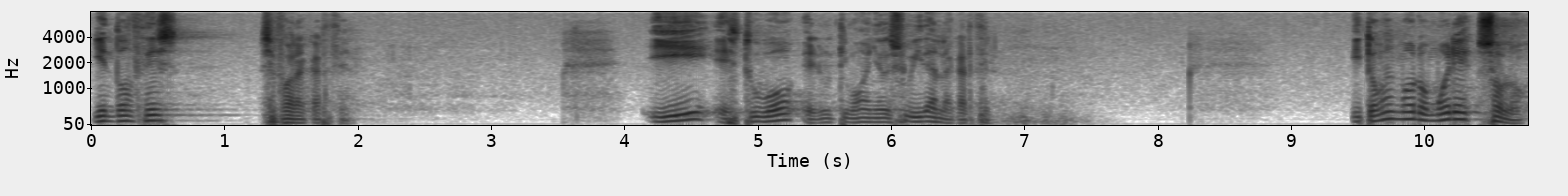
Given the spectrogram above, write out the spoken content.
Y entonces se fue a la cárcel. Y estuvo el último año de su vida en la cárcel. Y Tomás Moro muere solo.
